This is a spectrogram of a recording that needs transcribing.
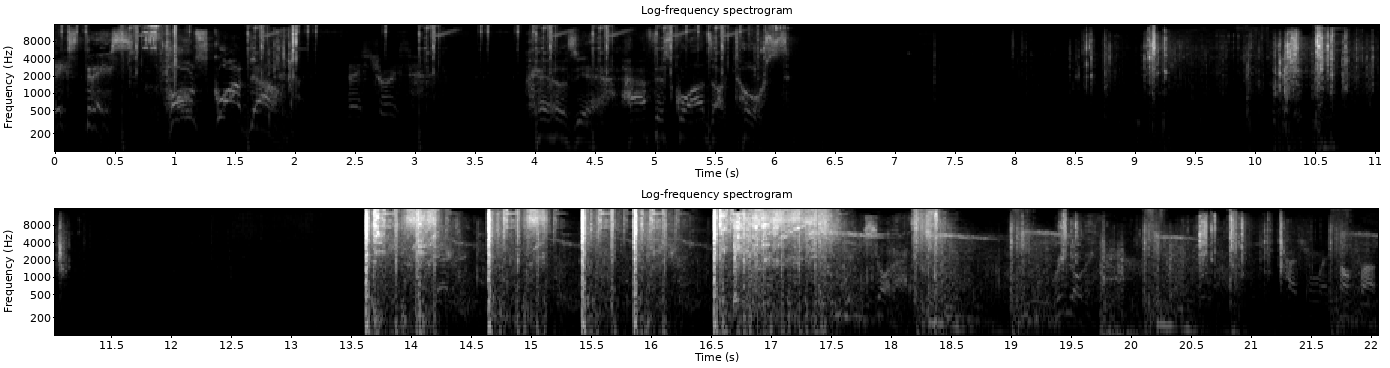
Makes tres. Whole squad down. Nice choice. Hells yeah. Half the squads are toast. Being shot at. Reloading. Patching myself up.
